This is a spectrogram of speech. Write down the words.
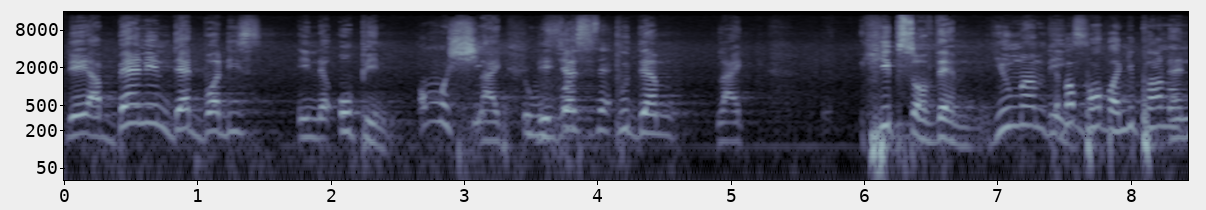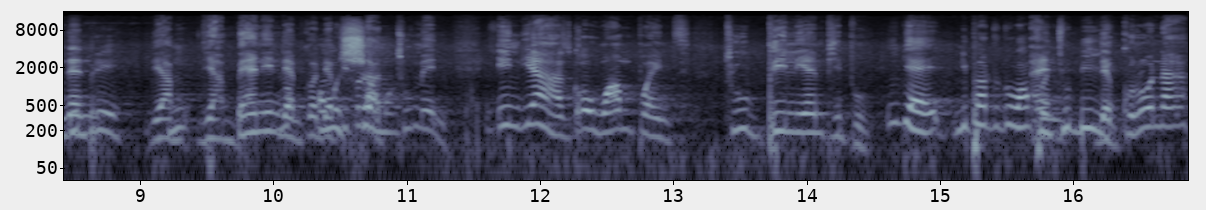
they are burning dead bodies in the open. Like they just put them like heaps of them, human beings. ɛbɛboaboa nipa no And then they are they are burning them because the people are too many. India has got 1.2 billion people. And the corona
